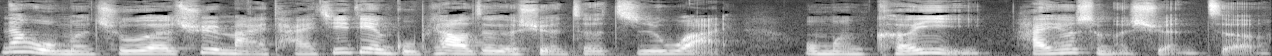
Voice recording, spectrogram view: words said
那我们除了去买台积电股票这个选择之外，我们可以还有什么选择？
